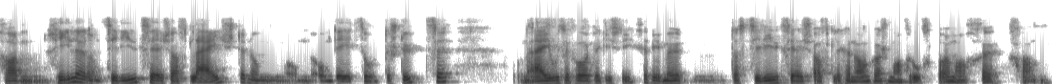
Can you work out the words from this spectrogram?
kann Chile und Zivilgesellschaft leisten, um, um, um die zu unterstützen? Und eine Herausforderung ist sicher, wie man das zivilgesellschaftliche Engagement fruchtbar machen kann.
